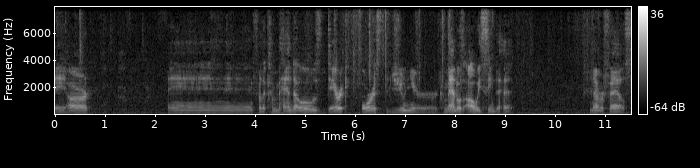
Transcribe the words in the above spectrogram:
AR. And for the Commandos, Darrick Forrest Jr. Commandos always seem to hit. Never fails.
